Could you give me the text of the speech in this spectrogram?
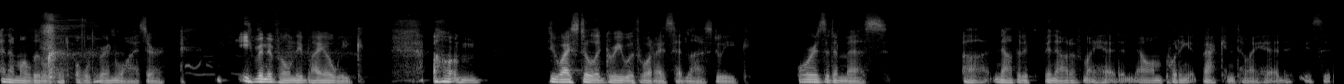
and I'm a little bit older and wiser, even if only by a week um, do I still agree with what I said last week, or is it a mess? Uh, now that it's been out of my head and now I'm putting it back into my head, is it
